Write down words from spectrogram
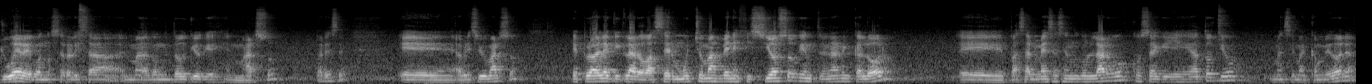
llueve cuando se realiza el maratón de Tokio, que es en marzo, parece, eh, a principio de marzo, es probable que, claro, va a ser mucho más beneficioso que entrenar en calor, eh, pasar meses haciendo un largo, cosa que llegues a Tokio, más encima el cambio de hora,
